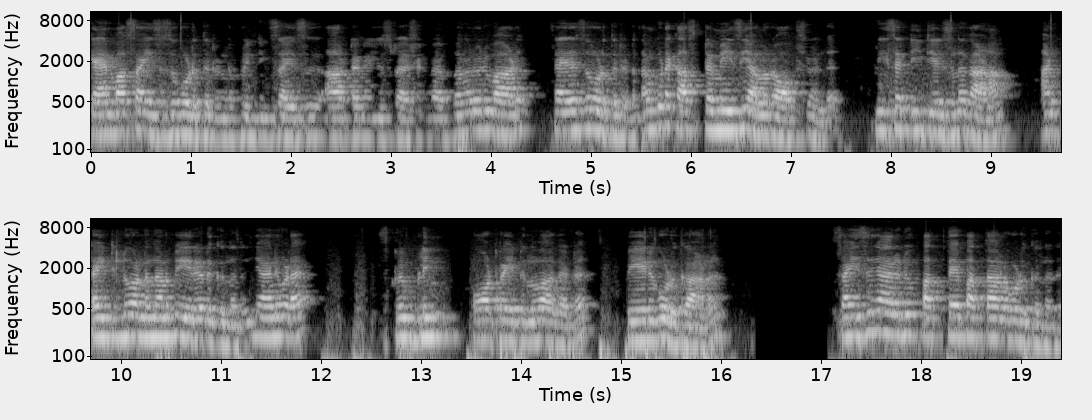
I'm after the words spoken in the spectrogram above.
ക്യാൻവാസ് സൈസസ് കൊടുത്തിട്ടുണ്ട്. Printing size art and illustration web അങ്ങനെ ഒരുപാട് സൈസസ് കൊടുത്തിട്ടുണ്ട്. നമുക്ക് നമുക്കിവിടെ കസ്റ്റമൈസ് ചെയ്യാനുള്ള ഒരു ഓപ്ഷൻ ഉണ്ട്. പ്രീസെറ്റ് ഡീറ്റെയിൽസ് എന്ന് കാണാം. അൺടൈറ്റിൽ കൊണ്ടെന്നാണ് പേര് എടുക്കുന്നത്. ഞാനിവിടെ സ്ക്രിബ്ലിംഗ് പോർട്രേറ്റ് എന്ന് പറഞ്ഞിട്ട് പേര് കൊടുക്കുകയാണ്. സൈസ് ഞാനൊരു പത്ത് പത്താണ് കൊടുക്കുന്നത്.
